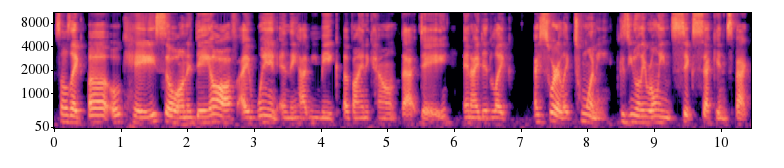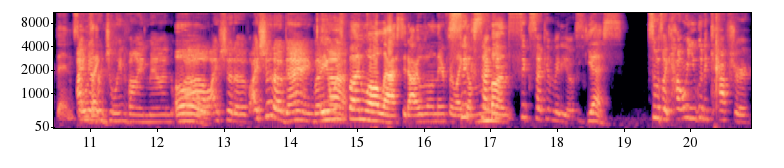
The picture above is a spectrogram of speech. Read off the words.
So I was like, uh, okay. So on a day off, I went and they had me make a Vine account that day, and I did like, I swear, like twenty because you know they were only six seconds back then. So I was never like, joined Vine, man. Oh. Wow, I should have. I should have. Dang, but it yeah. was fun while it lasted. I was on there for like six a second, month. Six second videos. Yes. So it's like, how are you going to capture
